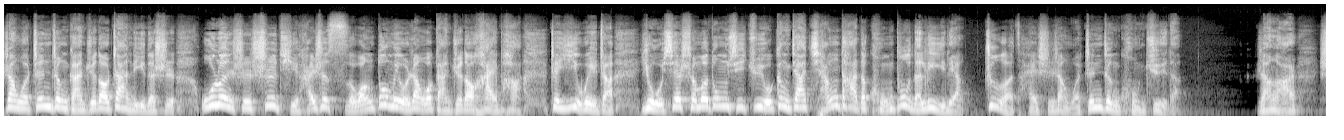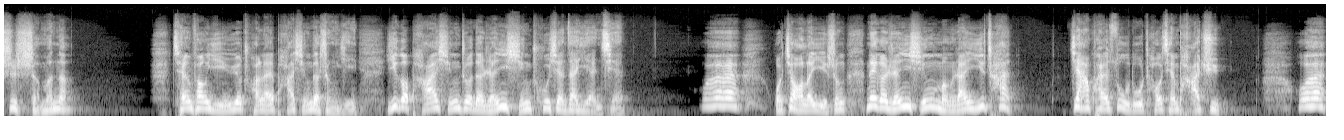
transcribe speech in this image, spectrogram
让我真正感觉到战栗的是，无论是尸体还是死亡，都没有让我感觉到害怕。这意味着有些什么东西具有更加强大的恐怖的力量，这才是让我真正恐惧的。然而是什么呢？前方隐约传来爬行的声音，一个爬行者的人形出现在眼前。喂！我叫了一声，那个人形猛然一颤，加快速度朝前爬去。喂，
